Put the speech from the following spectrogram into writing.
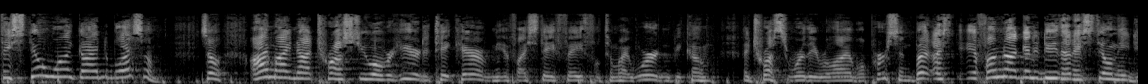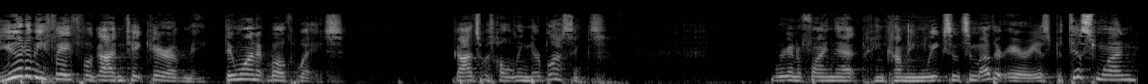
they still want God to bless them. So I might not trust you over here to take care of me if I stay faithful to my word and become a trustworthy, reliable person. But I, if I'm not going to do that, I still need you to be faithful, God, and take care of me. They want it both ways. God's withholding their blessings. We're going to find that in coming weeks in some other areas, but this one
